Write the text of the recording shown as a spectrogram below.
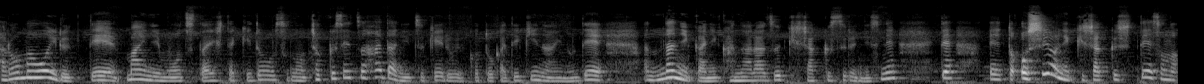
アロマオイルって前にもお伝えしたけどその直接肌につけることができないのであの何かに必ず希釈するんですね。で、えーと、お塩に希釈してその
